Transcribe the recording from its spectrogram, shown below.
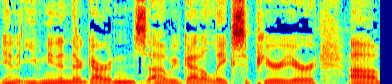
an evening in their gardens. Uh, we've got a Lake Superior. Uh,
